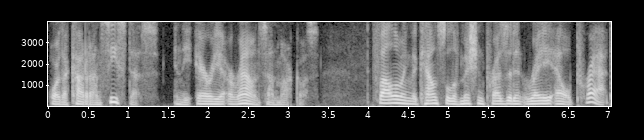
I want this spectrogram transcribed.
or the Carrancistas, in the area around San Marcos. Following the counsel of Mission President Rey L. Pratt,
